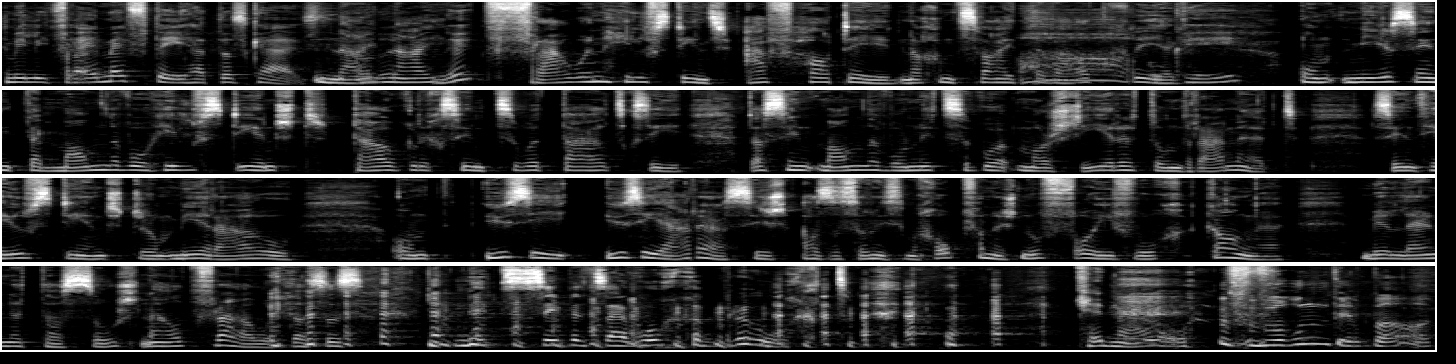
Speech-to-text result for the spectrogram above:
Militär MFD hat das geheißen? Nein, oder? nein, Nicht? Frauenhilfsdienst, FHD, nach dem Zweiten ah, Weltkrieg. Okay. Und wir sind den Männern, die Hilfsdienst tauglich sind, zuteilt gewesen. Das sind Männer, die nicht so gut marschieren und rennen. Das sind Hilfsdienste und wir auch. Und unsere, unsere RS ist, also so in unserem Kopf, ist nur fünf Wochen gegangen. Wir lernen das so schnell, die Frauen, dass es nicht 17 Wochen braucht. Genau. Wunderbar.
